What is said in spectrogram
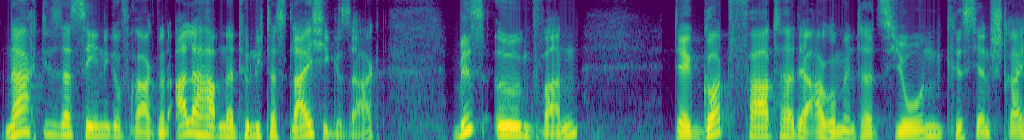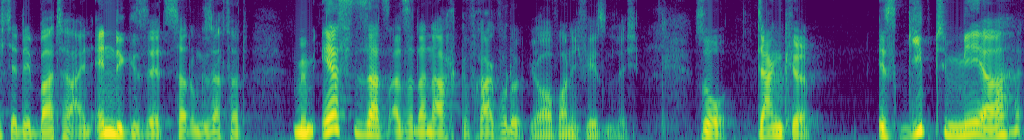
nach dieser Szene gefragt und alle haben natürlich das Gleiche gesagt, bis irgendwann der Gottvater der Argumentation, Christian Streich, der Debatte ein Ende gesetzt hat und gesagt hat, mit dem ersten Satz, als er danach gefragt wurde, ja, war nicht wesentlich. So, danke. Es gibt mehr,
